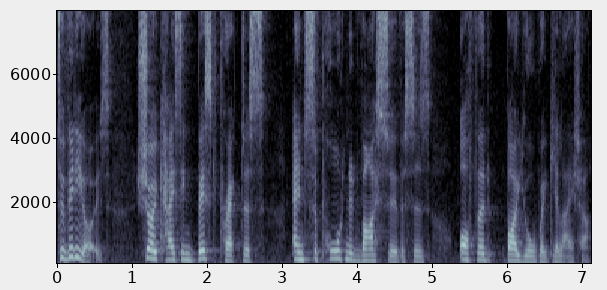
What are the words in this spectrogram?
to videos showcasing best practice and support and advice services offered by your regulator.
